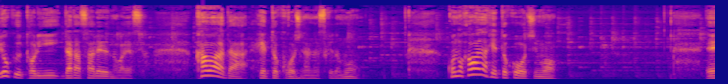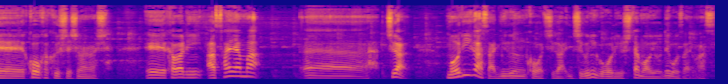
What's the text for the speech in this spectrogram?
よく取り立たされるのがですよ、川田ヘッドコーチなんですけども、この川田ヘッドコーチも、えー、降格してしまいました。えー、代わりに浅山、えー、違う、森笠二軍コーチが一軍に合流した模様でございます。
